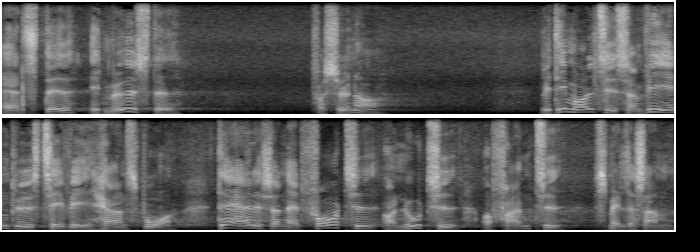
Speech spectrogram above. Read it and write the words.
er et sted, et mødested for syndere. Ved det måltid, som vi indbydes til ved Herrens bord, der er det sådan, at fortid og nutid og fremtid smelter sammen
